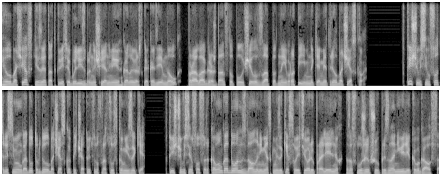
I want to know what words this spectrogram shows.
и Лобачевский за это открытие были избраны членами Ганноверской академии наук, права гражданства получила в Западной Европе именно геометрия Лобачевского. В 1837 году труды Лобачевского печатаются на французском языке. В 1840 году он сдал на немецком языке свою теорию параллельных, заслужившую признание великого Гаусса.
